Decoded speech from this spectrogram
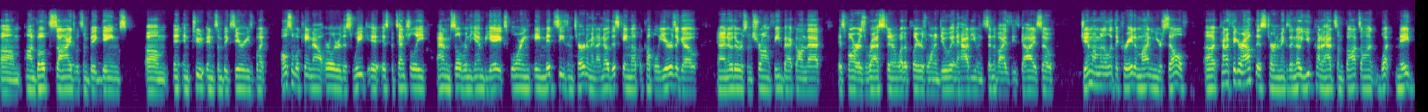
Um, on both sides with some big games um, in, in two in some big series. But also, what came out earlier this week is potentially Adam Silver in the NBA exploring a midseason tournament. I know this came up a couple years ago, and I know there was some strong feedback on that as far as rest and whether players want to do it and how do you incentivize these guys. So, Jim, I'm going to let the creative mind in yourself uh, kind of figure out this tournament because I know you've kind of had some thoughts on what may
